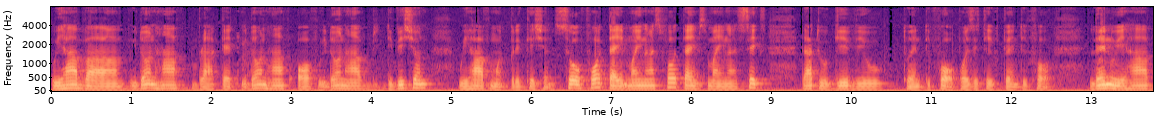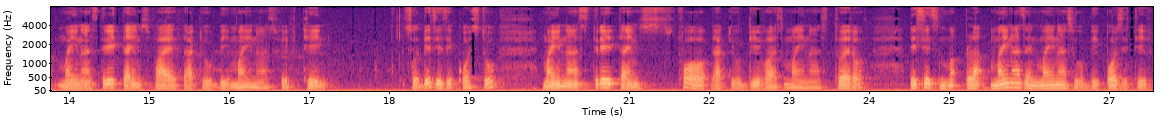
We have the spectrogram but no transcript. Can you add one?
we have uh, we don't have bracket we don't have off we don't have division we have multiplication. So 4 times minus 4 times minus 6 that will give you 24 positive 24 then we have minus 3 times 5 that will be minus 15 so this is equals to minus 3 times 4 that will give us minus 12 this is minus and minus will be positive.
